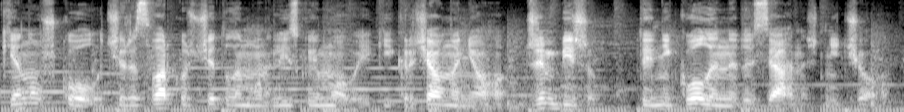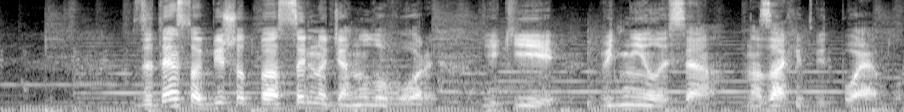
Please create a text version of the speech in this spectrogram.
кинув школу через сварку з вчителем англійської мови, який кричав на нього: Джим Бішоп, ти ніколи не досягнеш нічого. З дитинства Бішопа сильно тягнуло в гори, які віднілися на захід від Пуебло.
